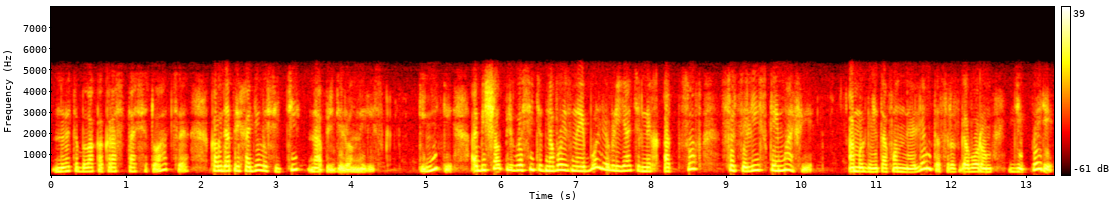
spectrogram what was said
но это была как раз та ситуация, когда приходилось идти на определенный риск. Киники обещал пригласить одного из наиболее влиятельных отцов социалистской мафии, а магнитофонная лента с разговором Ди Перри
